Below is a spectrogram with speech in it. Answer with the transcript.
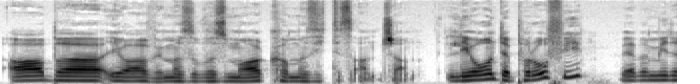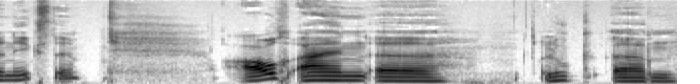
aber ja, wenn man sowas mag, kann man sich das anschauen. Leon der Profi wäre bei mir der nächste. Auch ein äh, Luke, ähm,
